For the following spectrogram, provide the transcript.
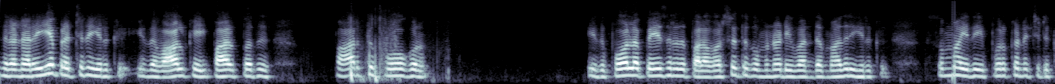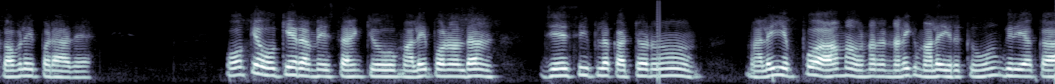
இதில் நிறைய பிரச்சனை இருக்குது இந்த வாழ்க்கை பார்ப்பது பார்த்து போகணும். இது போல பேசுறது பல வருஷத்துக்கு முன்னாடி வந்த மாதிரி இருக்கு. சும்மா இதை புறக்கணிச்சிட்டு கவலைப்படாத. ஓகே ஓகே ரமேஷ். தேங்க்யூ மழை போனால்தான் ஜேசிபியில் கட்டணும். மழை எப்போ? ஆமாம் இன்னும் ரெண்டு நாளைக்கு மழை இருக்கு. ஓம் கிரியாக்கா.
